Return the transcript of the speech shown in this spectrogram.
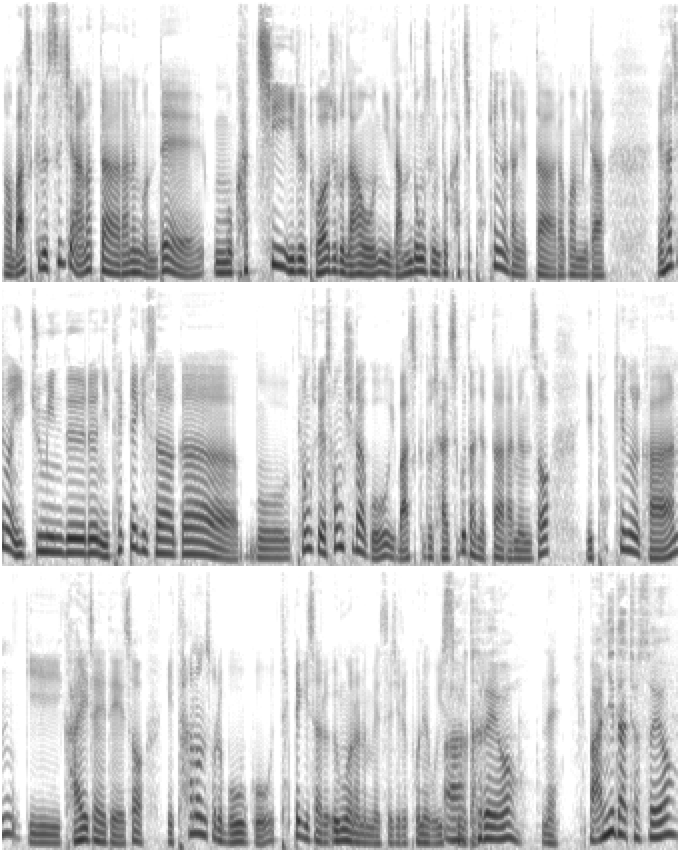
어, 마스크를 쓰지 않았다라는 건데 뭐 같이 일을 도와주러 나온 이 남동생도 같이 폭행을 당했다라고 합니다. 예, 하지만 입주민들은 이 택배 기사가 뭐 평소에 성실하고 이 마스크도 잘 쓰고 다녔다라면서 이 폭행을 가한 이 가해자에 대해서 이 탄원서를 모으고 택배 기사를 응원하는 메시지를 보내고 있습니다. 아, 그래요? 네. 많이 다쳤어요?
